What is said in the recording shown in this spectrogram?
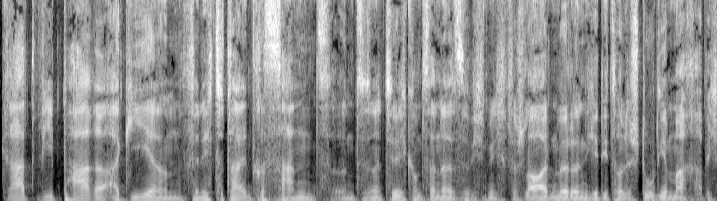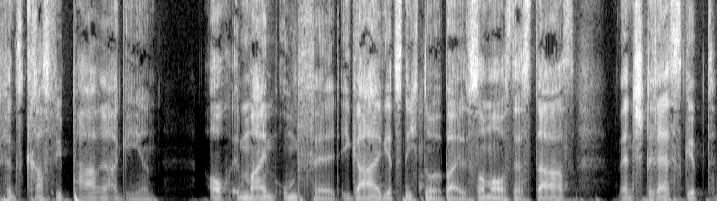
Gerade wie Paare agieren, finde ich total interessant. Und natürlich kommt es dann, als ob ich mich verschlaudern würde und hier die tolle Studie mache, aber ich finde es krass, wie Paare agieren. Auch in meinem Umfeld. Egal, jetzt nicht nur bei Sommerhaus der Stars, wenn es Stress gibt.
